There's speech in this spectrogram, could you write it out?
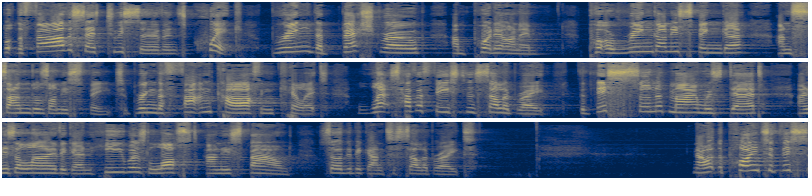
But the father said to his servants, Quick, bring the best robe and put it on him. Put a ring on his finger and sandals on his feet. Bring the fattened calf and kill it. Let's have a feast and celebrate. This son of mine was dead and is alive again. He was lost and is found. So they began to celebrate. Now, at the point of this,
